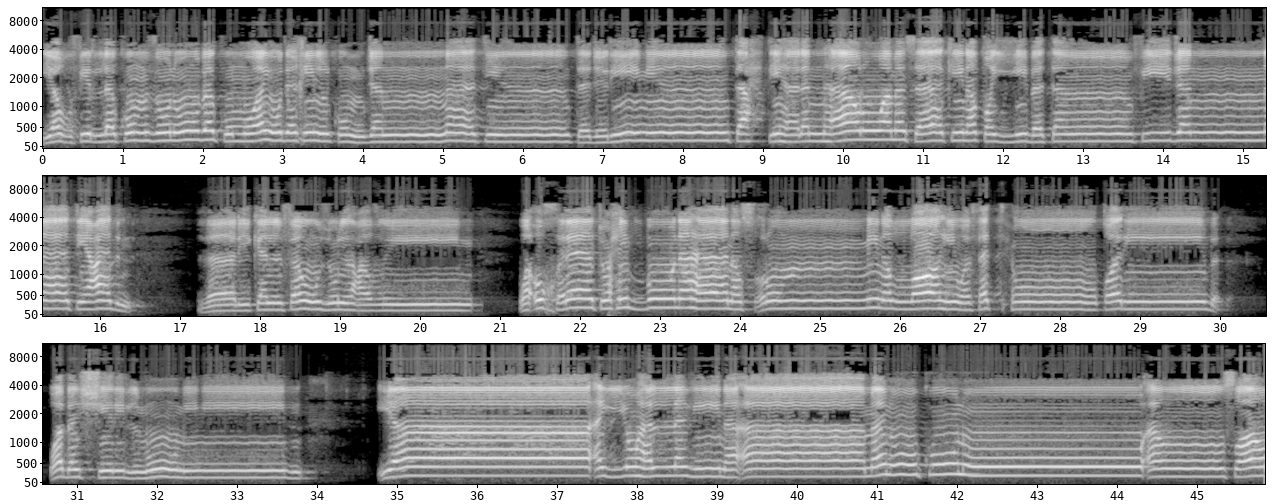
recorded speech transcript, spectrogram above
يغفر لكم ذنوبكم ويدخلكم جنات تجري من تحتها الأنهار ومساكن طيبة في جنات عدن. ذلك الفوز العظيم. وأخرى تحبونها نصر من الله وفتح قريب. وبشر المؤمنين. يا أيها الذين آمنوا كونوا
